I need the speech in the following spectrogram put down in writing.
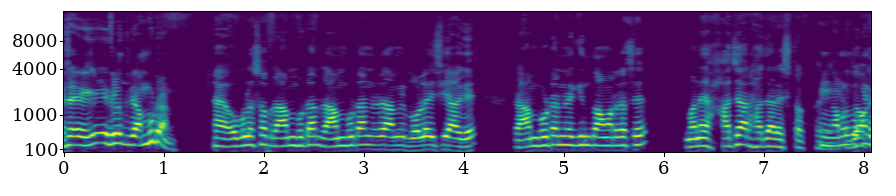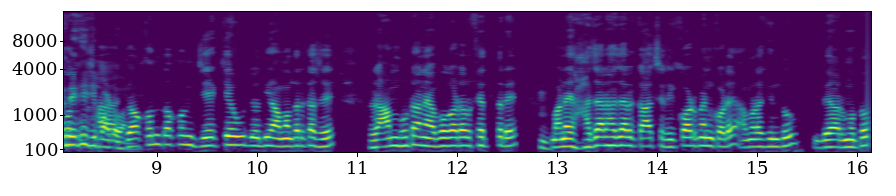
আচ্ছা এগুলো কি রামবুটান হ্যাঁ ওগুলো সব রামভুটান। রামভুটানের আমি বলেছি আগে রামভুটানের কিন্তু আমার কাছে মানে হাজার হাজার স্টক থাকে। যখন- দেখেছি যখন তখন যে কেউ যদি আমাদের কাছে রামভুটান অ্যাভোগাডোর ক্ষেত্রে মানে হাজার হাজার গাছ রিকোয়ারমেন্ট করে আমরা কিন্তু দেওয়ার মতো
